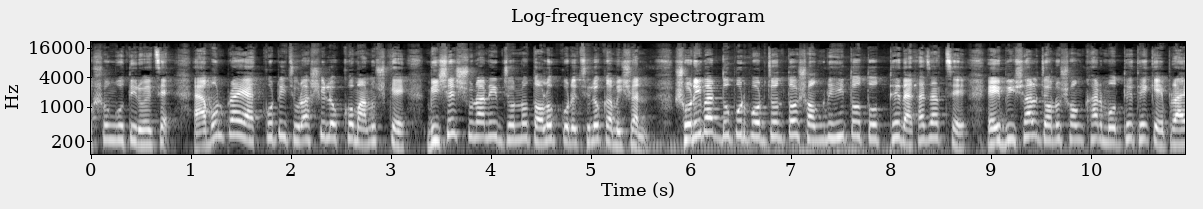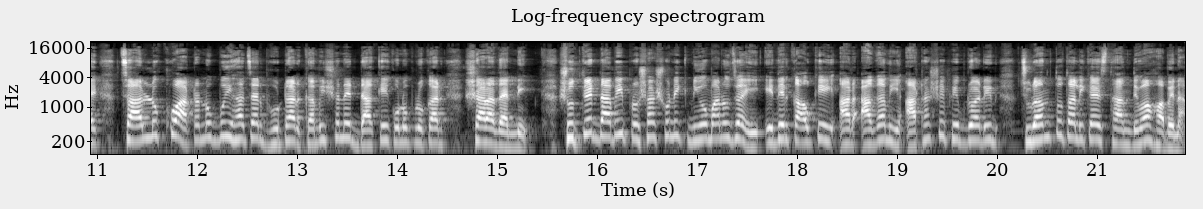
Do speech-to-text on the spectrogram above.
অসঙ্গতি রয়েছে। এমন প্রায় এক কোটি চুরাশি লক্ষ মানুষকে বিশেষ শুনানির জন্য তলব করেছিল কমিশন। শনিবার দুপুর পর্যন্ত সংগৃহীত তথ্যে দেখা যাচ্ছে, এই বিশাল জনসংখ্যার মধ্যে থেকে প্রায় চার লক্ষ আটানব্বই হাজার ভোটার কমিশনের ডাকে কোনো প্রকার সাড়া দেননি। সূত্রের দাবি, প্রশাসনিক নিয়মানুযায়ী এদের কাউকেই আর আগামী আঠাশে ফেব্রুয়ারির চূড়ান্ত তালিকায় স্থান দেওয়া হবে না।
